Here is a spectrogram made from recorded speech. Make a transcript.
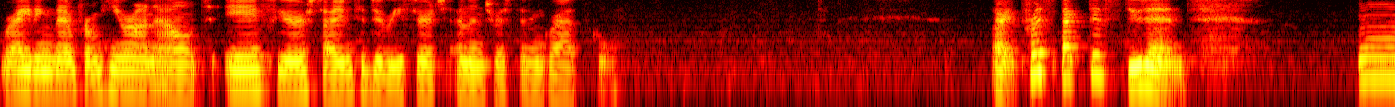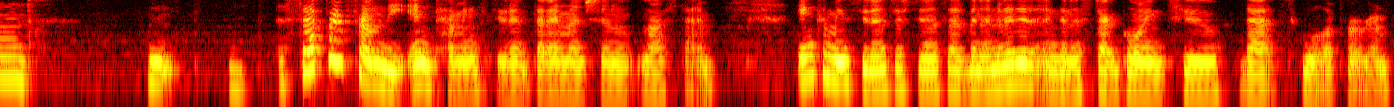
writing them from here on out if you're starting to do research and interested in grad school. All right, prospective student. Mm, separate from the incoming student that I mentioned last time, incoming students are students who have been admitted and going to start going to that school or program.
